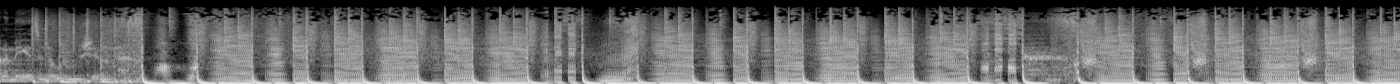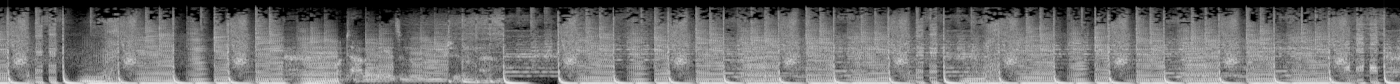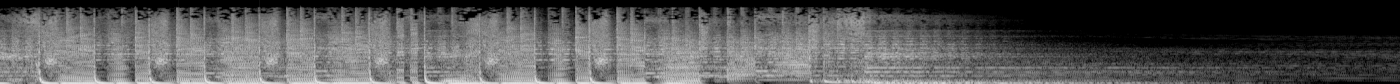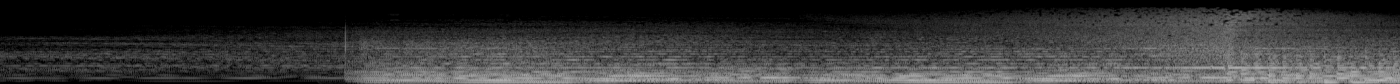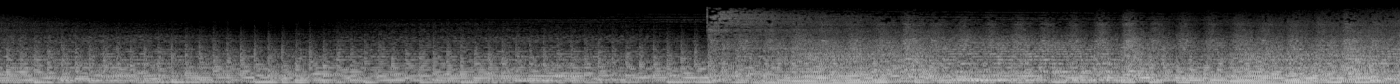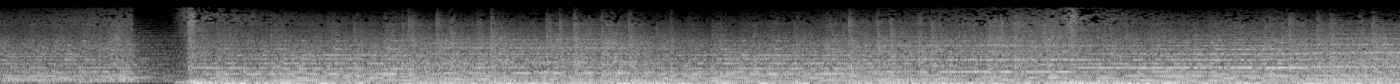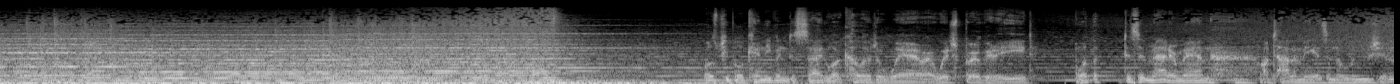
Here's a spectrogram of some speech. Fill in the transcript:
Autonomy is an illusion. Decide what color to wear or which burger to eat. What the does it matter, man? Autonomy is an illusion.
